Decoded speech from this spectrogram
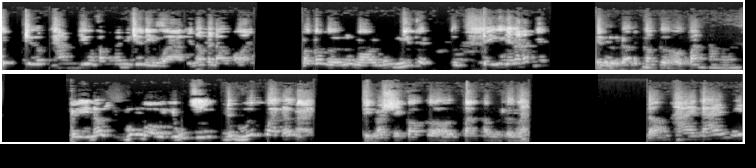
lúc trước thanh chưa phân minh chưa điều hòa thì nó phải đau mỏi. Mà có người nó ngồi nó nhức ấy, trị cho nó hết nhức. Thì người đó là có cơ hội quán thông vì nó vun bồi dũng chí để vượt qua trở ngại thì nó sẽ có cơ hội quan thông tương lai. Đó hai cái ấy,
